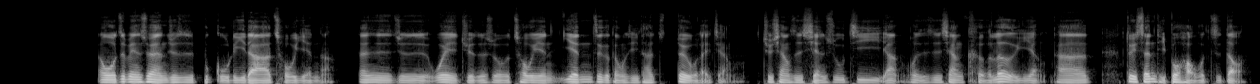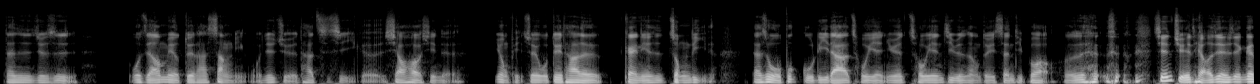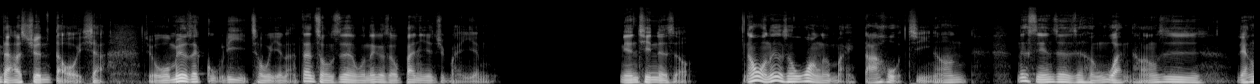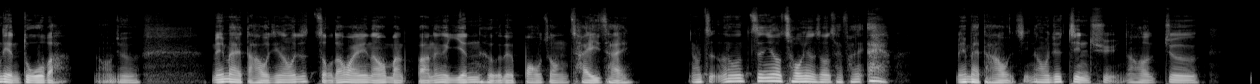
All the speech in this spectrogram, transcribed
那我这边虽然就是不鼓励大家抽烟呐，但是就是我也觉得说抽烟烟这个东西，它对我来讲就像是咸酥鸡一样，或者是像可乐一样，它对身体不好，我知道。但是就是我只要没有对它上瘾，我就觉得它只是一个消耗性的用品，所以我对它的概念是中立的。但是我不鼓励大家抽烟，因为抽烟基本上对身体不好。先决条件，先跟大家宣导一下，就我没有在鼓励抽烟啊。但总是我那个时候半夜去买烟，年轻的时候，然后我那个时候忘了买打火机，然后那个时间真的是很晚，好像是两点多吧，然后就没买打火机，然后我就走到外面，然后把把那个烟盒的包装拆一拆，然后真然后真要抽烟的时候才发现，哎呀，没买打火机，然后我就进去，然后就。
